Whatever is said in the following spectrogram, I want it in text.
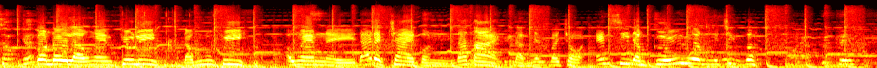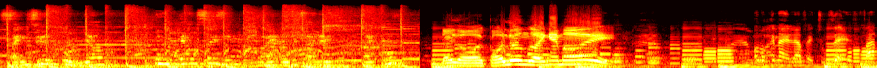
trọng nhất. Còn đây là ông em Philly đóng Luffy. Ông em này đã đẹp trai còn đa tài Đảm nhận vai trò MC đám cưới luôn mới chịu cơ. Họ đã quyết định sánh duyên cùng nhau Cùng nhau xây dựng mái ấm gia đình hạnh phúc. Đây rồi, có lương rồi anh em ơi. Mà cái này là phải chú rể phát.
